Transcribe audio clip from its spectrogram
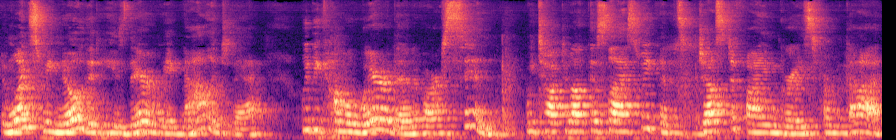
And once we know that He is there and we acknowledge that, we become aware then of our sin. We talked about this last week that it's justifying grace from God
